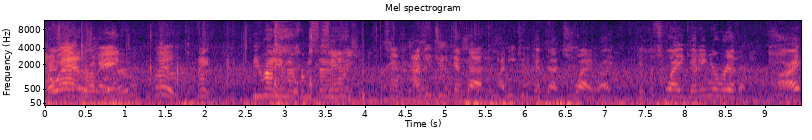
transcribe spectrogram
Go after him, eight. Hey. Hey, be ready in there for me, Sammy. Sammy, Sammy, I need you to get that. I need you to get that sway, right? Get the sway. Get in your rhythm. All right.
